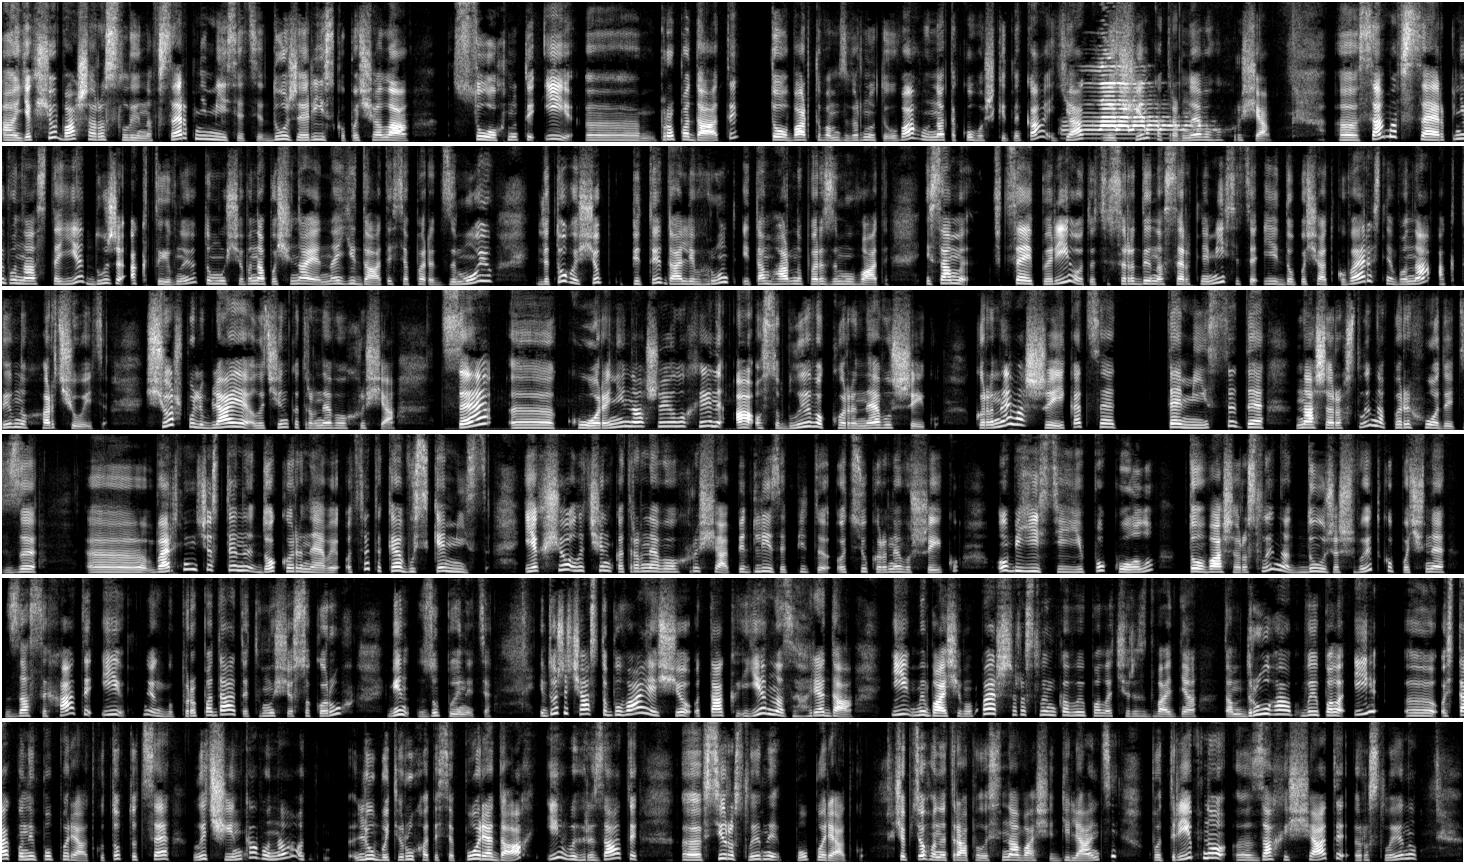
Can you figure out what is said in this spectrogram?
Якщо ваша рослина в серпні місяці дуже різко почала сохнути і е, пропадати, то варто вам звернути увагу на такого шкідника, як личинка травневого хруща. Е, Саме в серпні вона стає дуже активною, тому що вона починає наїдатися перед зимою для того, щоб піти далі в ґрунт і там гарно перезимувати. І саме в цей період, оце середина серпня місяця і до початку вересня, вона активно харчується. Що ж полюбляє личинка травневого хруща? Це е, корені нашої лохини, а особливо кореневу шийку. Коренева шийка це те місце, де наша рослина переходить з е, верхньої частини до кореневої. Оце таке вузьке місце. І якщо личинка травневого хруща підлізе під оцю кореневу шийку, об'їсть її по колу, то ваша рослина дуже швидко почне засихати і ну, якби пропадати, тому що сокорух він зупиниться. І дуже часто буває, що отак є в нас гряда, і ми бачимо, перша рослинка випала через два дня, там друга випала, і е, ось так вони по порядку. Тобто, це личинка, вона от любить рухатися по рядах і вигризати е, всі рослини по порядку. Щоб цього не трапилось на вашій ділянці, потрібно е, захищати рослину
